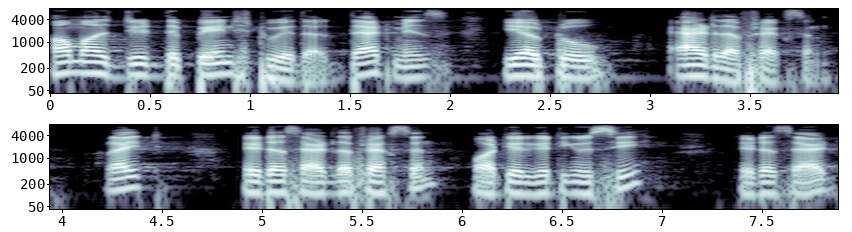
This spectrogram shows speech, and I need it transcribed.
How much did they paint together? That means you have to add the fraction, right? Let us add the fraction. What you are getting you see. Let us add.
